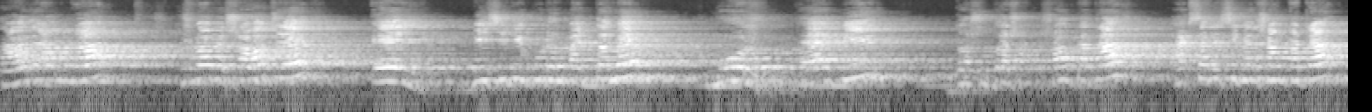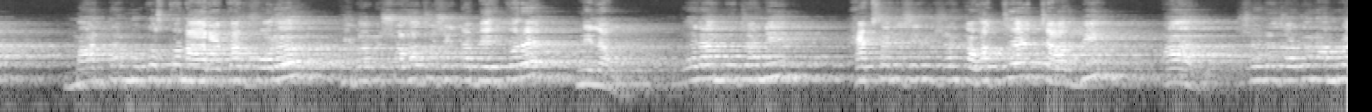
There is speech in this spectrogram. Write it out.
তাহলে আমরা কীভাবে সহজে এই বিসিডি কোডের মাধ্যমে মূল এ বি দশ দশ সংখ্যাটা হ্যাক্সাডেসিমেল সংখ্যাটা মানটা মুখস্থ না রাখার পরেও কীভাবে সহজে সেটা বের করে নিলাম। তাহলে আমরা জানি হ্যাক্সাডেসিমেল সংখ্যা হচ্ছে চার বি, আর সেটা যখন আমরা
